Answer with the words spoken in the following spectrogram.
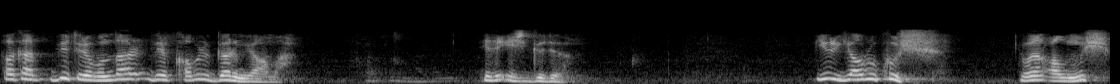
Fakat bir türlü bunlar bir kabul görmüyor ama. Nedir iç güdü? Bir yavru kuş yuvadan alınmış,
